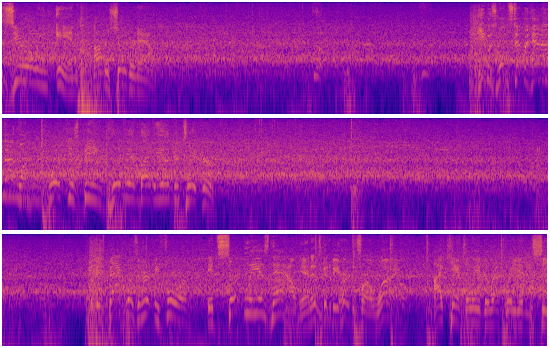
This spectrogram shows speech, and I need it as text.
Zeroing in on the shoulder now. He was one step ahead on that one. Work is being put in by The Undertaker. Wasn't hurt before, it certainly is now. And it's going to be hurting for a while. I can't believe the referee didn't see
